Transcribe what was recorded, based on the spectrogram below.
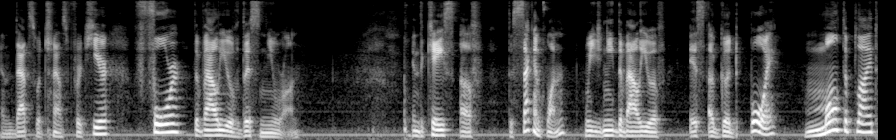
And that's what transferred here for the value of this neuron. In the case of the second one, we need the value of is a good boy multiplied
